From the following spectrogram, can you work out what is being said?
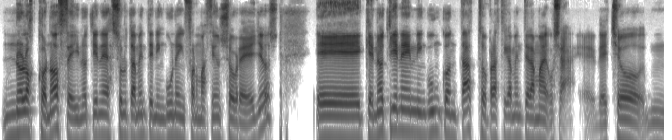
no los conoce y no tiene absolutamente ninguna información sobre ellos, eh, que no tienen ningún contacto prácticamente la o sea, eh, de hecho, mm,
